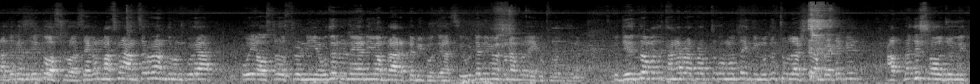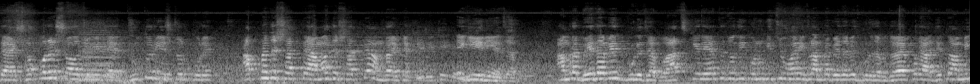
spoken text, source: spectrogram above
তাদের কাছে যেহেতু অস্ত্র আছে এখন মাঝখানে আনসারের আন্দোলন করে ওই অস্ত্র অস্ত্র নিয়ে ওদের নিয়ে নিয়ে আমরা আরেকটা বিপদে আছি। ওইটা নিয়ে এখন আমরা এই করতে পারছি না। তো যেহেতু আমাদের থানার প্রাপ্ত কর্মতা ইতিমধ্যে চলে আসছে আমরা এটাকে আপনাদের সহযোগিতায় সকলের সহযোগিতায় দ্রুত রিস্টোর করে আপনাদের সাথে আমাদের সাথে আমরা এটাকে এগিয়ে নিয়ে যাব। আমরা ভেদাভেদ ভুলে যাব। আজকের এতে যদি কোনো কিছু হয়, এগুলো আমরা ভেদাভেদ ভুলে যাব। দয়া করে আজ তো আমি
